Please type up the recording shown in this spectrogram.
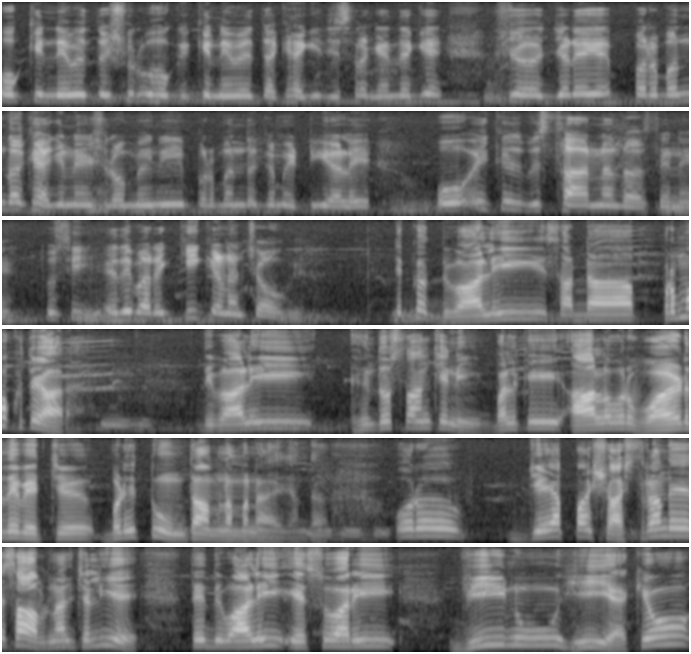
ਉਹ ਕਿੰਨੇ ਵਜੇ ਤੋਂ ਸ਼ੁਰੂ ਹੋ ਕੇ ਕਿੰਨੇ ਵਜੇ ਤੱਕ ਹੈਗੀ ਜਿਸ ਤਰ੍ਹਾਂ ਕਹਿੰਦੇ ਕਿ ਜਿਹੜੇ ਪ੍ਰਬੰਧਕ ਹੈਗੇ ਨੇ ਸ਼੍ਰੋਮਣੀ ਪ੍ਰਬੰਧਕ ਕਮੇਟੀ ਵਾਲੇ ਉਹ ਇੱਕ ਵਿਸਥਾਰ ਨਾਲ ਦੱਸਦੇ ਨੇ। ਤੁਸੀਂ ਇਹਦੇ ਬਾਰੇ ਕੀ ਕਹਿਣਾ ਚਾਹੋਗੇ? ਦੇਖੋ ਦੀਵਾਲੀ ਸਾਡਾ ਪ੍ਰਮੁੱਖ ਤਿਉਹਾਰ ਹੈ। ਦੀਵਾਲੀ ਹਿੰਦੁਸਤਾਨ 'ਚ ਨਹੀਂ ਬਲਕਿ ਆਲ ਓਵਰ ਵਰਲਡ ਦੇ ਵਿੱਚ ਬੜੀ ਧੂਮ-ਧਾਮ ਨਾਲ ਮਨਾਇਆ ਜਾਂਦਾ। ਔਰ ਜੇ ਆਪਾਂ ਸ਼ਾਸਤਰਾਂ ਦੇ ਹਿਸਾਬ ਨਾਲ ਚੱਲੀਏ ਤੇ ਦੀਵਾਲੀ ਇਸ ਵਾਰੀ 20 ਨੂੰ ਹੀ ਹੈ। ਕਿਉਂ?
